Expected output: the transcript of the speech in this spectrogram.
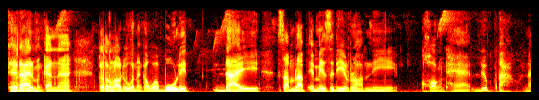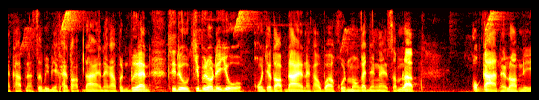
ใช้ได้เหมือนกันนะ ก็ต้องรอดูนะครับว่าบูลเลตใดสำหรับ MACD รอบนี้ ของแท้หรือเปล่านะครับนะซึ่งไม่มีใครตอบได้นะครับ เพื่อนๆที่ดูคลิปวิดีโอนี้อยู่คงจะตอบได้นะครับ ว่าคุณมองกันยังไงสำหรับโอกาสในรอบนี้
